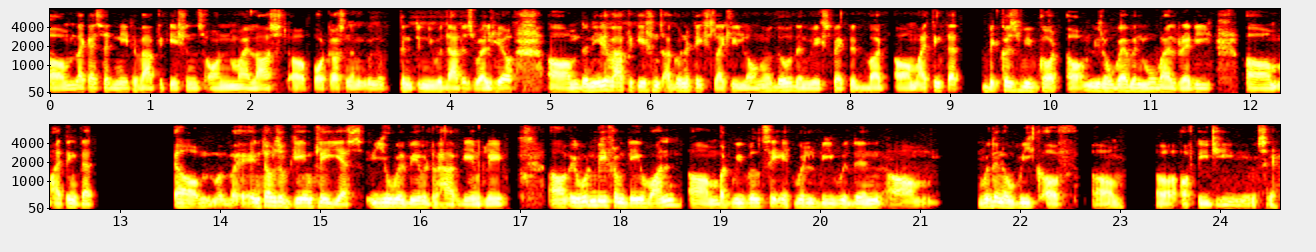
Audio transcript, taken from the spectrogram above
um, like I said, native applications on my last uh, podcast, and I'm going to continue with that as well here. Um, the native applications are going to take slightly longer though than we expected, but um, I think that because we've got um, you know web and mobile ready, um, I think that um, in terms of gameplay, yes, you will be able to have gameplay. Um, it wouldn't be from day one, um, but we will say it will be within within a week of of TGE, we would say.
